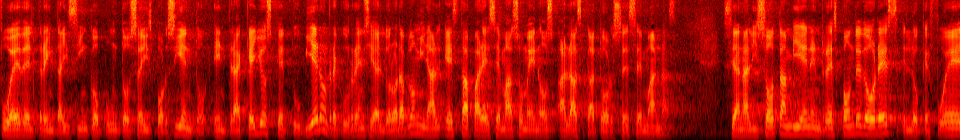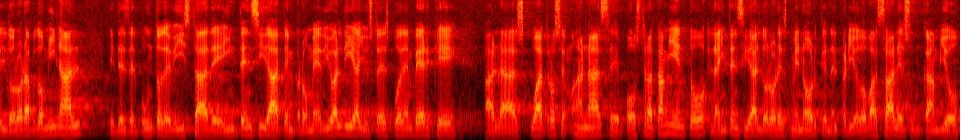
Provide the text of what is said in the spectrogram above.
fue del 35.6%. Entre aquellos que tuvieron recurrencia del dolor abdominal, esta aparece más o menos a las 14 semanas. Se analizó también en respondedores lo que fue el dolor abdominal eh, desde el punto de vista de intensidad en promedio al día y ustedes pueden ver que a las cuatro semanas post tratamiento la intensidad del dolor es menor que en el periodo basal, es un cambio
